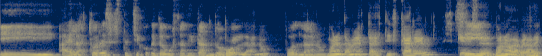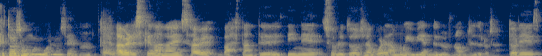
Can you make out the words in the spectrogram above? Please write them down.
Y, ah, el actor es este chico que te gusta a ti tanto, Polda, ¿no? Dano. Bueno, también está Steve Carell, que Sí. es bueno, la verdad es que todos son muy buenos, ¿eh? Mm. A ver, es que Danae sabe bastante de cine, sobre todo se acuerda muy bien de los nombres de los actores,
